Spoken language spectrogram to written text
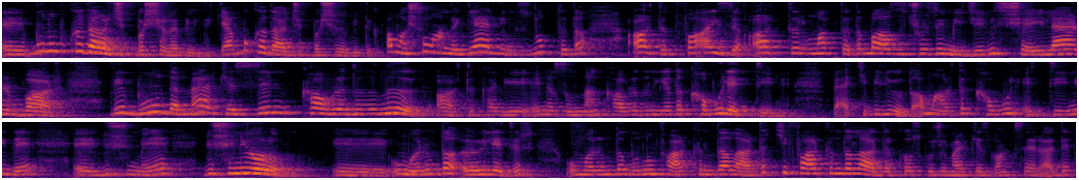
E, bunu bu kadarcık başarabildik. Yani bu kadarcık başarabildik. Ama şu anda geldiğimiz noktada artık faizi arttırmakta da bazı çözemeyeceğimiz şeyler var. Ve bunu da merkezin kavradığını artık hani en azından kavradığını ya da kabul ettiğini belki biliyordu ama artık kabul ettiğini de e, düşünmeye düşünüyorum. E, umarım da öyledir. Umarım da bunun farkındalardır ki farkındalardır koskoca Merkez Bankası herhalde.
